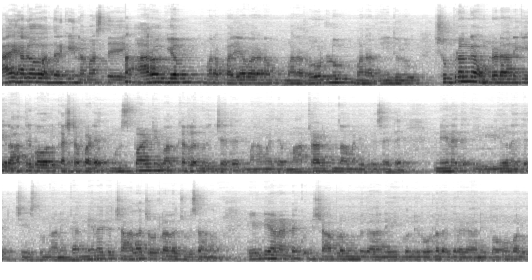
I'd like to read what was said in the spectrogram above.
హాయ్ హలో అందరికీ నమస్తే. ఆరోగ్యం మన పర్యావరణం మన రోడ్లు మన వీధులు శుభ్రంగా ఉండడానికి రాత్రి బావులు కష్టపడే మున్సిపాలిటీ వర్కర్ల గురించి అయితే మనమైతే మాట్లాడుకుందామని చెప్పేసి అయితే నేనైతే ఈ వీడియోనైతే చేస్తున్నాను. ఇంకా నేనైతే చాలా చోట్ల అలా చూశాను. ఏంటి అని అంటే కొన్ని షాప్ల ముందు కానీ కొన్ని రోడ్ల దగ్గర కానీ పాపం వాళ్ళు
